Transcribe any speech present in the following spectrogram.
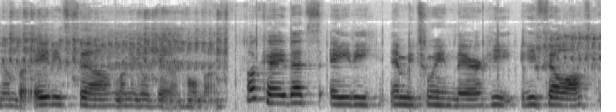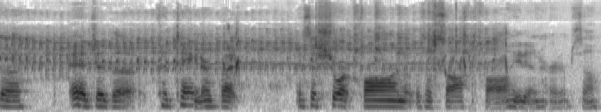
Number 80 fell. Let me go get him. Hold on. Okay, that's 80 in between there. He, he fell off the edge of the container, but it's a short fall and it was a soft fall. He didn't hurt himself.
